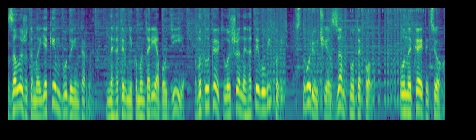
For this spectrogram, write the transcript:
залежатиме, яким буде інтернет. Негативні коментарі або дії викликають лише негативу відповідь, створюючи замкнуте коло. Уникайте цього.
